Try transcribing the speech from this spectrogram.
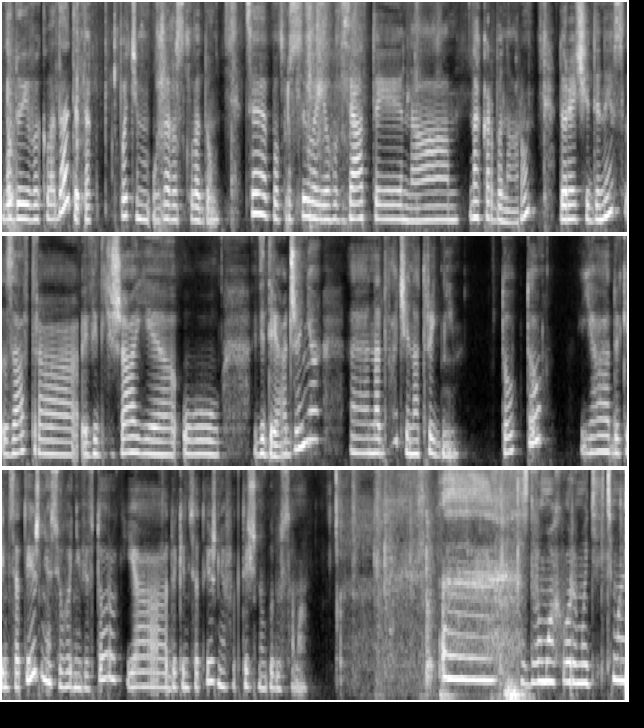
буду її викладати, так потім уже розкладу. Це попросила його взяти на, на карбонару. До речі, Денис завтра від'їжджає у відрядження е, на 2 чи на 3 дні. Тобто я до кінця тижня, сьогодні вівторок, я до кінця тижня фактично буду сама. Е, з двома хворими дітьми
